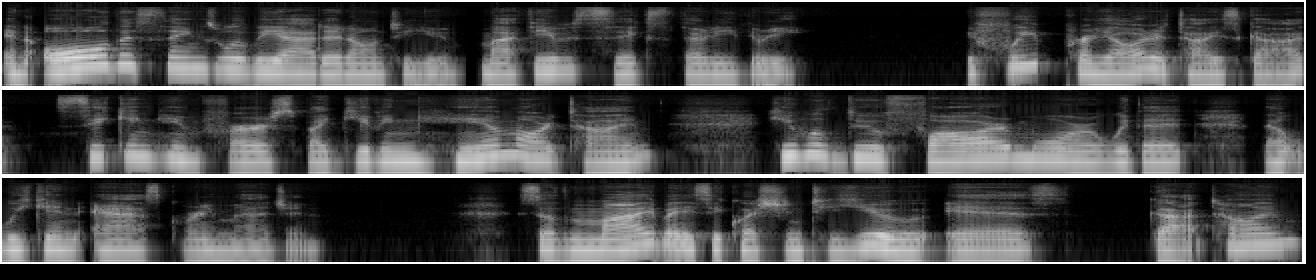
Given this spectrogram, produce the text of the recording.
and all these things will be added unto you. Matthew 6 33. If we prioritize God, seeking Him first by giving Him our time, He will do far more with it that we can ask or imagine. So, my basic question to you is Got time?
